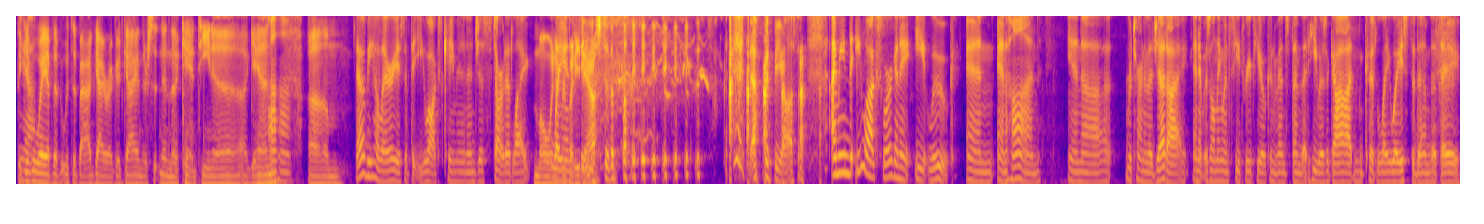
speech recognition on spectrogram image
The Yeah. giveaway of the, it's a bad guy or a good guy, and they're sitting in the cantina again. Uh-huh. Um, That would be hilarious if the Ewoks came in and just started like Mowing everybody siege down. to the place. that would be awesome. I mean, the Ewoks were going to eat Luke and and Han in uh, Return of the Jedi, and it was only when C-3PO convinced them that he was a god and could lay waste to them that they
